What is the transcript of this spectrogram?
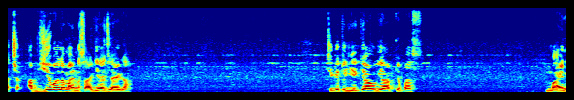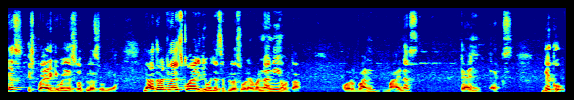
अच्छा अब ये वाला माइनस आगे आ जाएगा। ठीक है तो ये क्या हो गया आपके पास? माइनस स्क्वायर की वजह से तो प्लस हो गया। याद रखना, स्क्वायर की वजह से प्लस हो रहा है, वरना नहीं होता। और वन माइनस टेन एक्स। देखो,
